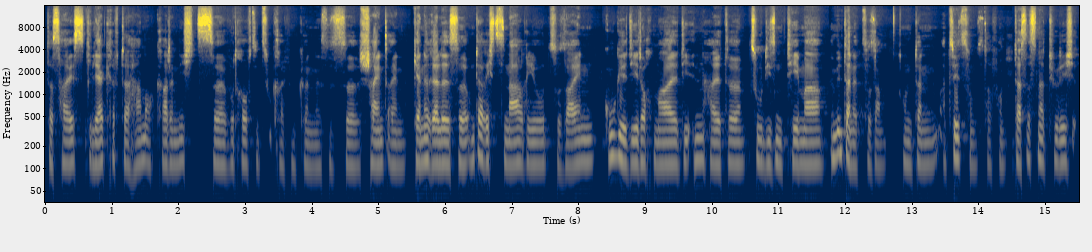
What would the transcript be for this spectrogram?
Das heißt, die Lehrkräfte haben auch gerade nichts, äh, worauf sie zugreifen können. Es ist, äh, scheint ein generelles äh, Unterrichtsszenario zu sein. Googelt jedoch mal die Inhalte zu diesem Thema im Internet zusammen und dann erzählst du uns davon. Das ist natürlich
